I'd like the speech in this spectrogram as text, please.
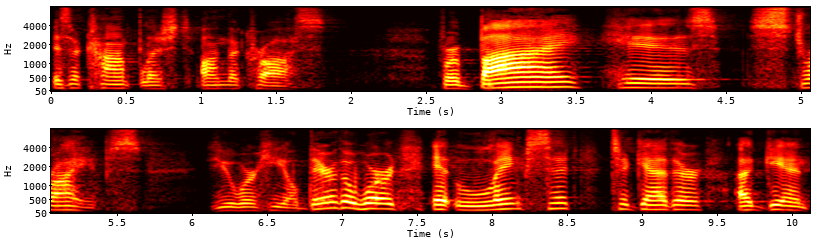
is accomplished on the cross. For by his stripes you were healed. There, the word, it links it together again.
